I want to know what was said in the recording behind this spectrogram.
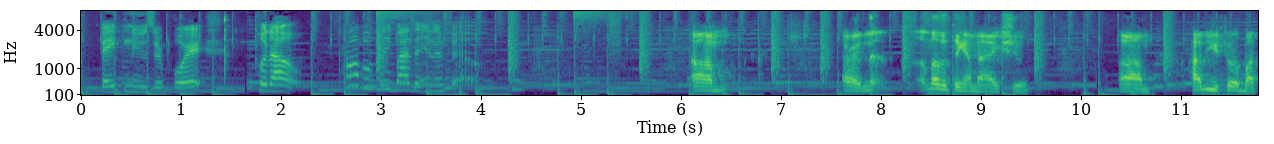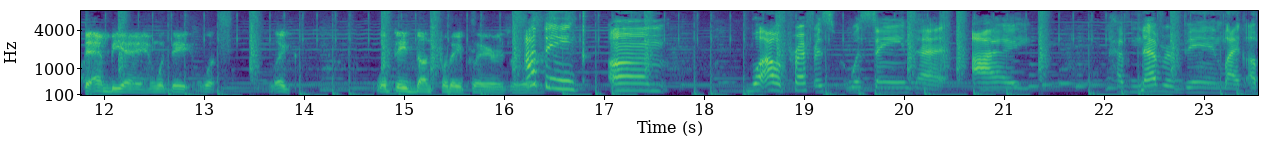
a fake news report put out probably by the NFL. Um. All right. Another thing I'm gonna ask you. Um, how do you feel about the NBA and what they what like what they've done for their players? I think um, well, I would preface with saying that I have never been like a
